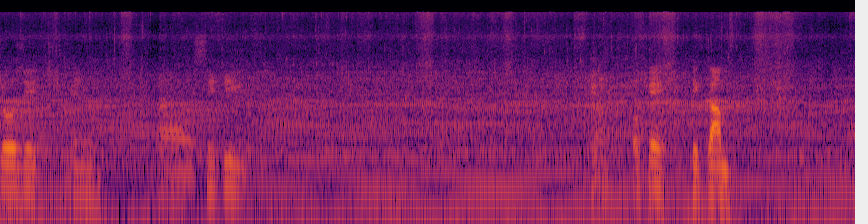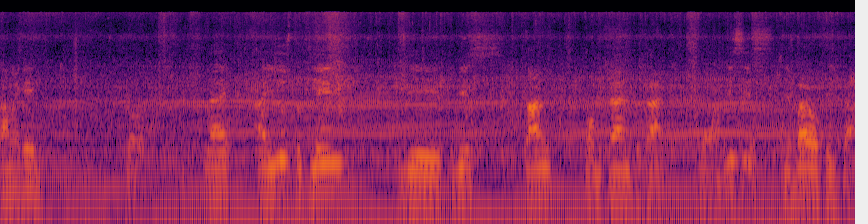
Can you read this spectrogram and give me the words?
chose it in uh, city. okay, he come. Come again. So, like I used to clean the this tank from time to time. This is the biofilter.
